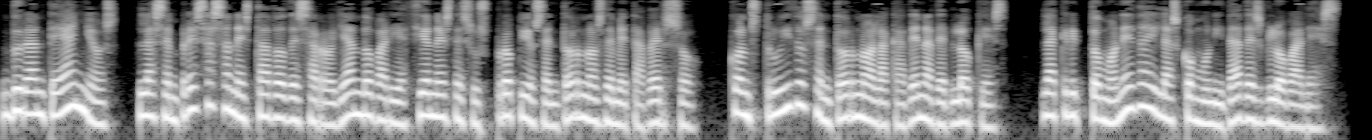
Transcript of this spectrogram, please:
Durante años, las empresas han estado desarrollando variaciones de sus propios entornos de metaverso, construidos en torno a la cadena de bloques, la criptomoneda y las comunidades globales.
